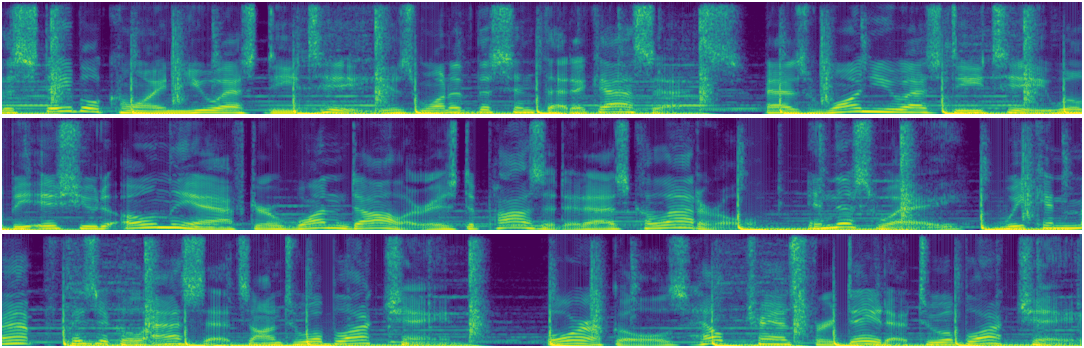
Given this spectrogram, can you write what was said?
the stablecoin USDT is one of the synthetic assets, as one USDT will be issued only after $1 is deposited as collateral. In this way, we can map physical assets onto a blockchain. Oracles help transfer data to a blockchain.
